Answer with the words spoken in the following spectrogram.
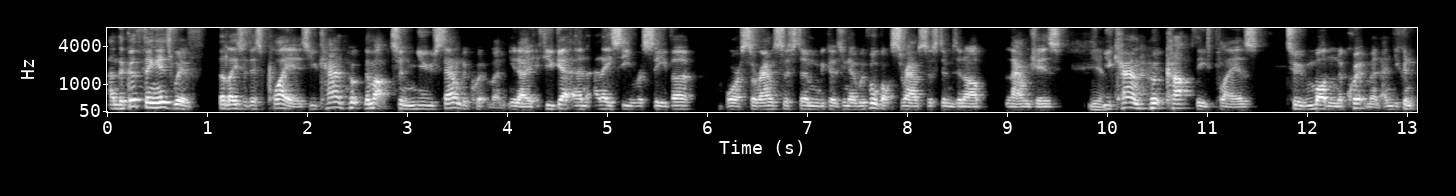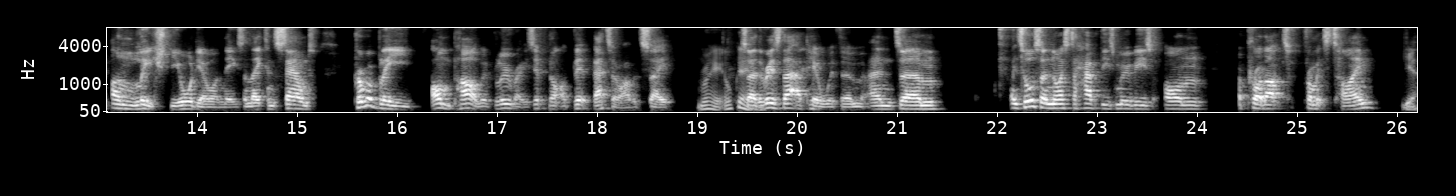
And the good thing is with the Laserdisc players, you can hook them up to new sound equipment. You know, if you get an, an AV receiver or a surround system, because you know we've all got surround systems in our lounges, yeah. you can hook up these players to modern equipment, and you can unleash the audio on these, and they can sound probably on par with Blu-rays, if not a bit better, I would say. Right. Okay. So there is that appeal with them, and um, it's also nice to have these movies on a product from its time. Yeah.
